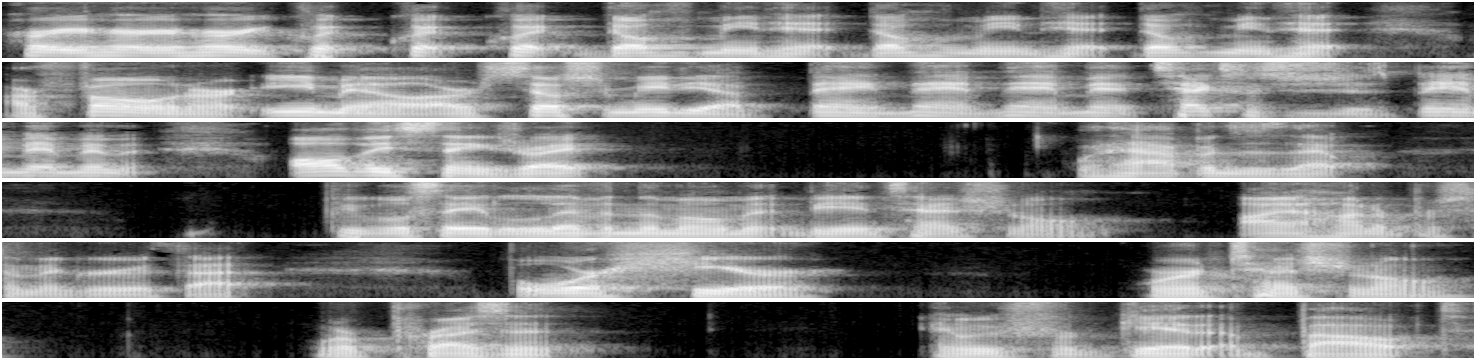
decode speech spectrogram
hurry, hurry, hurry, quick, quick, quick, dopamine hit, dopamine hit, dopamine hit, our phone, our email, our social media, bang, bang, bang, bang, text messages, bam, bam, bam, all these things, right? What happens is that people say live in the moment, be intentional. I 100% agree with that. But we're here, we're intentional, we're present, and we forget about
